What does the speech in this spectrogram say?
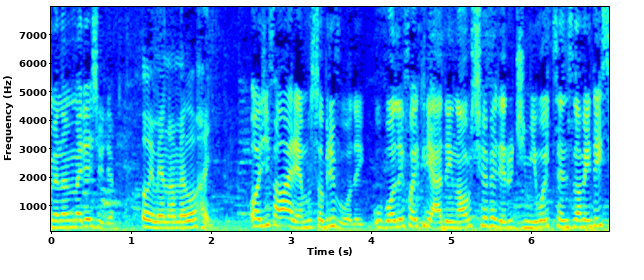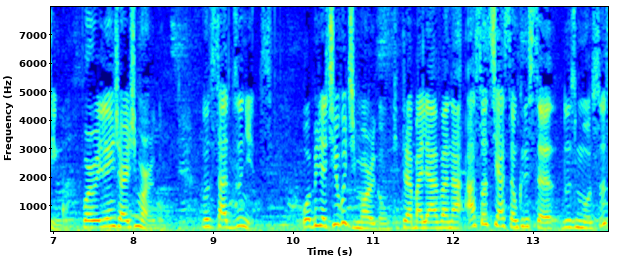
meu nome é Maria Júlia. Oi, meu nome é Lohane. Hoje falaremos sobre vôlei. O vôlei foi criado em 9 de fevereiro de 1895 por William George Morgan, nos Estados Unidos. O objetivo de Morgan, que trabalhava na Associação Cristã dos Moços,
